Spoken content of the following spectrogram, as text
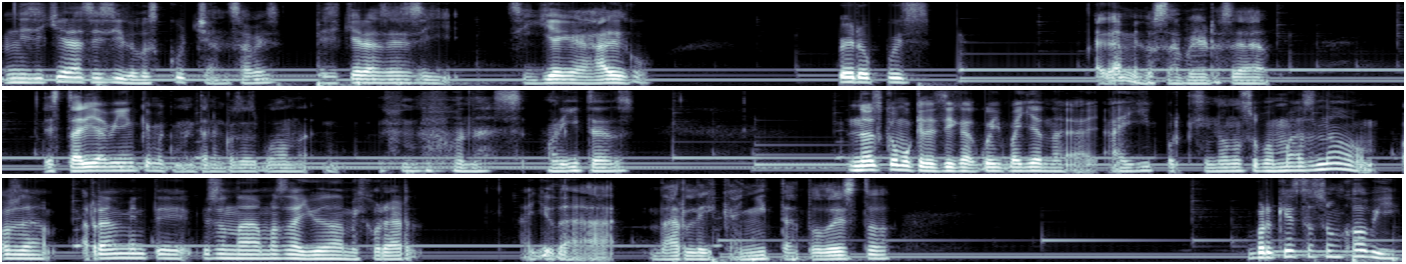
ni siquiera sé si lo escuchan, ¿sabes? Ni siquiera sé si, si llega algo. Pero pues háganmelo saber, o sea, estaría bien que me comentaran cosas buenas, bonitas. No es como que les diga, güey, vayan ahí porque si no, no subo más. No, o sea, realmente eso nada más ayuda a mejorar, ayuda a darle cañita a todo esto. Porque esto es un hobby,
